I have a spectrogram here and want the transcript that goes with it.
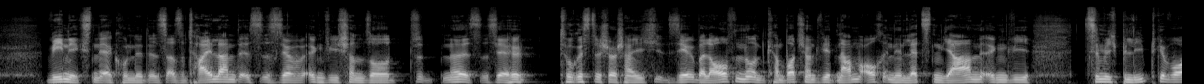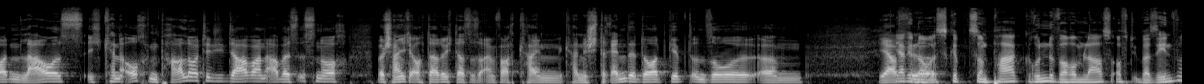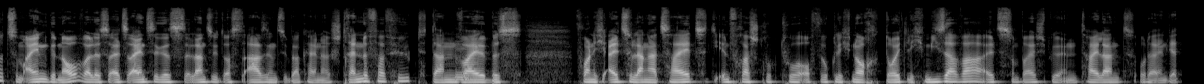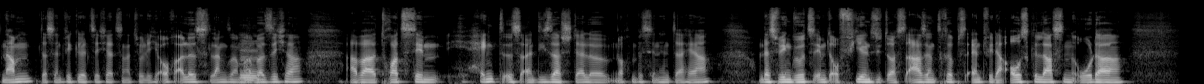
wenigsten erkundet ist. Also Thailand ist, ist ja irgendwie schon so, ne, es ist ja touristisch wahrscheinlich sehr überlaufen und Kambodscha und Vietnam auch in den letzten Jahren irgendwie ziemlich beliebt geworden. Laos, ich kenne auch ein paar Leute, die da waren, aber es ist noch wahrscheinlich auch dadurch, dass es einfach kein, keine Strände dort gibt und so. Ähm, Ja, ja genau. Es gibt so ein paar Gründe, warum Laos oft übersehen wird. Zum einen genau, weil es als einziges Land Südostasiens über keine Strände verfügt. Dann, mhm. weil bis vor nicht allzu langer Zeit die Infrastruktur auch wirklich noch deutlich mieser war als zum Beispiel in Thailand oder in Vietnam. Das entwickelt sich jetzt natürlich auch alles langsam mhm. aber sicher. Aber trotzdem hängt es an dieser Stelle noch ein bisschen hinterher. Und deswegen wird es eben auf vielen Südostasien-Trips entweder ausgelassen oder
